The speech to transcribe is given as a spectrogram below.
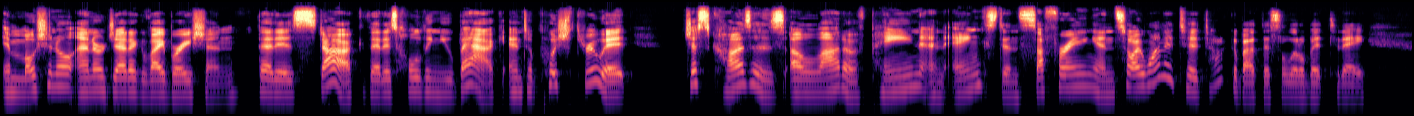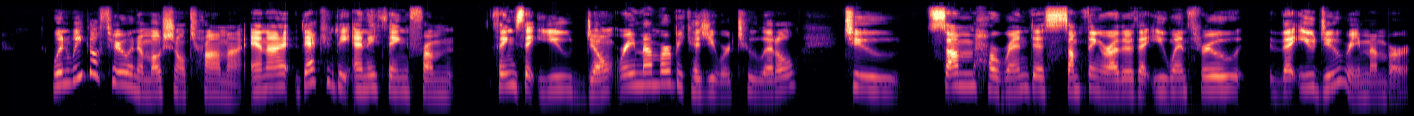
emotional, energetic vibration that is stuck, that is holding you back. And to push through it just causes a lot of pain and angst and suffering. And so I wanted to talk about this a little bit today. When we go through an emotional trauma, and I that can be anything from things that you don't remember because you were too little to some horrendous something or other that you went through that you do remember.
